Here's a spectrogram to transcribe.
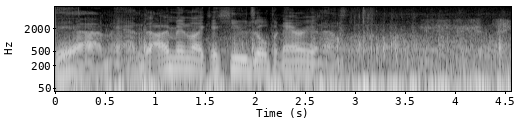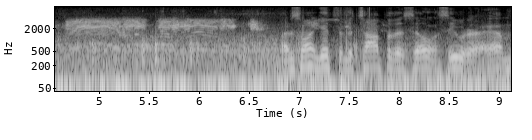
Yeah, man. I'm in like a huge open area now. I just want to get to the top of this hill and see where I am.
